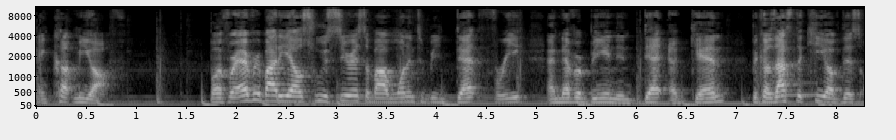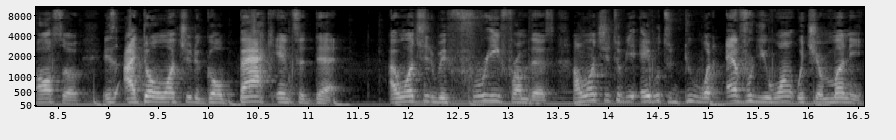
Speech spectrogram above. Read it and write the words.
and cut me off. But for everybody else who is serious about wanting to be debt free and never being in debt again, because that's the key of this also, is I don't want you to go back into debt. I want you to be free from this. I want you to be able to do whatever you want with your money.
